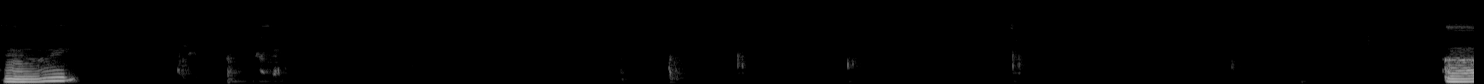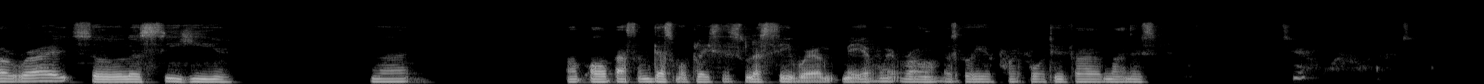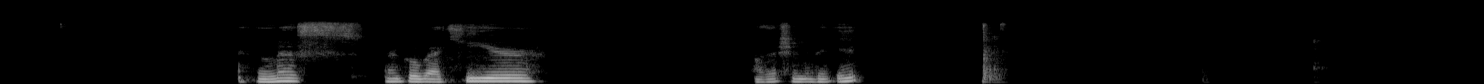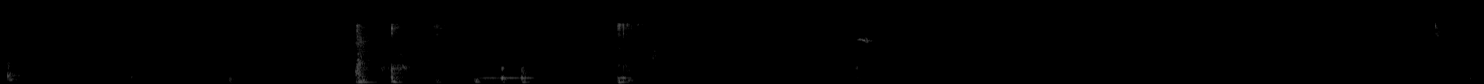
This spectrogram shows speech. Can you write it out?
All right. All right, so let's see here. Not, I'm off by some decimal places. Let's see where I may have went wrong. Let's go here, 0.425 minus zero. Let's I go back here. Oh, that shouldn't have been it.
